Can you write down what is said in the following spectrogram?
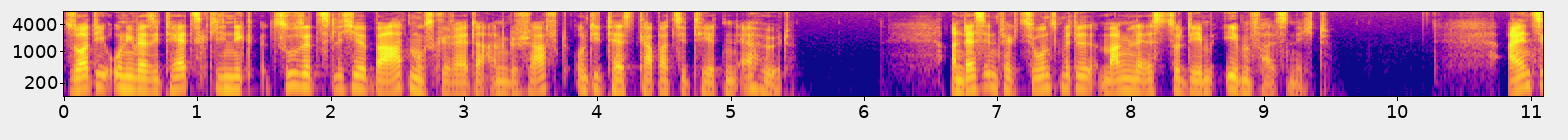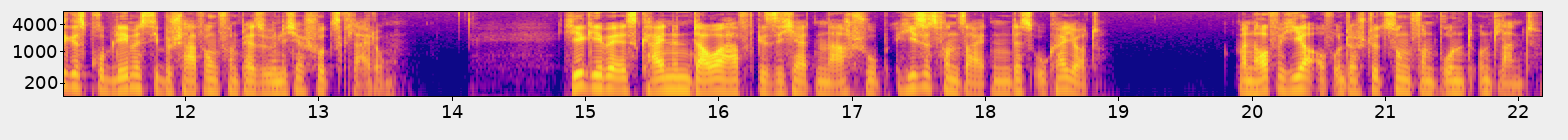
So hat die Universitätsklinik zusätzliche Beatmungsgeräte angeschafft und die Testkapazitäten erhöht. An Desinfektionsmittel mangle es zudem ebenfalls nicht. Einziges Problem ist die Beschaffung von persönlicher Schutzkleidung. Hier gebe es keinen dauerhaft gesicherten Nachschub, hieß es von Seiten des UKJ. Man hoffe hier auf Unterstützung von Bund und Land.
